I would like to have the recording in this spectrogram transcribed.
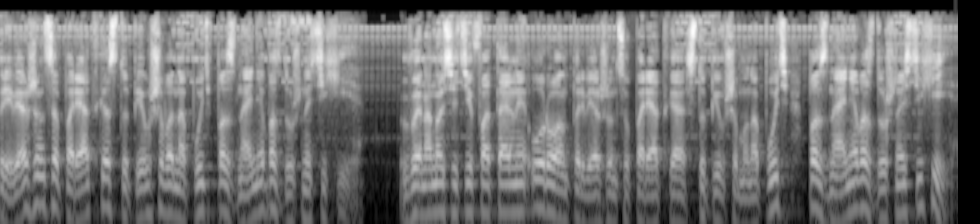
приверженца порядка, ступившего на путь познания воздушной стихии. Вы наносите фатальный урон приверженцу порядка, ступившему на путь познания воздушной стихии.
